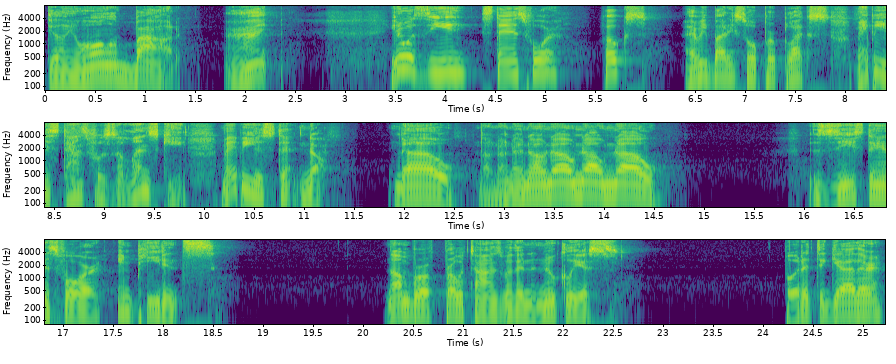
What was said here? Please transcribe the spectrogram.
tell you all about it. All right? You know what Z stands for, folks? Everybody's so perplexed. Maybe it stands for Zelensky. Maybe it stands. No. No. No, no, no, no, no, no, no. Z stands for impedance number of protons within the nucleus. Put it together,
